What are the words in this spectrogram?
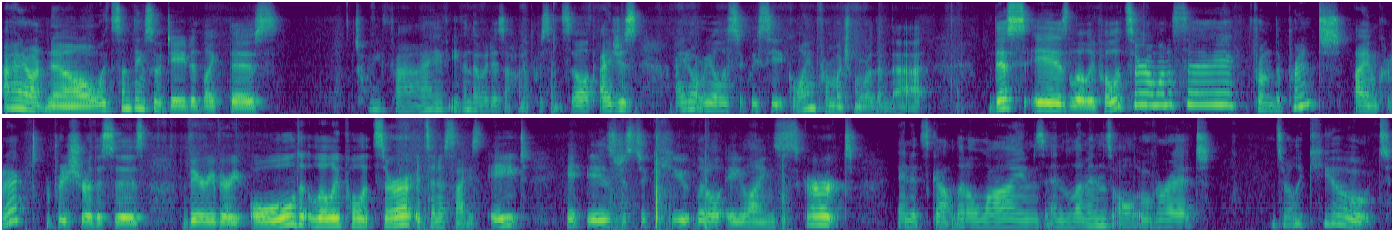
I don't know, with something so dated like this, 25, even though it is 100% silk. I just, I don't realistically see it going for much more than that. This is Lilly Pulitzer, I want to say, from the print. I am correct. I'm pretty sure this is very, very old Lilly Pulitzer. It's in a size 8. It is just a cute little A-line skirt, and it's got little limes and lemons all over it. It's really cute.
